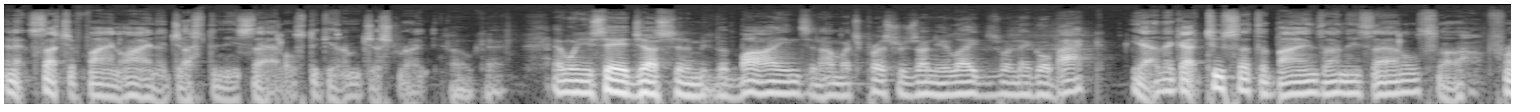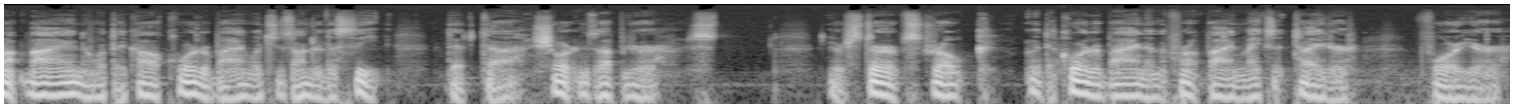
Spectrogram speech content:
And it's such a fine line adjusting these saddles to get them just right. okay. And when you say adjusting them, the binds and how much pressure is on your legs when they go back. Yeah, they got two sets of binds on these saddles, uh, front bind and what they call quarter bind, which is under the seat, that uh, shortens up your your stirrup stroke. With the quarter bind and the front bind makes it tighter for your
